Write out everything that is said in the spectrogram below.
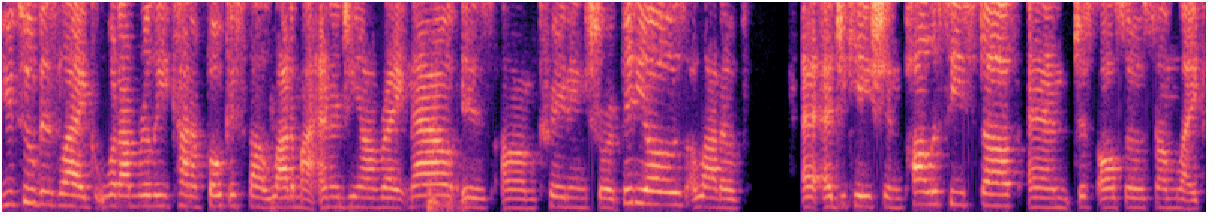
YouTube is like what I'm really kind of focused on a lot of my energy on right now is um, creating short videos, a lot of education policy stuff, and just also some like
